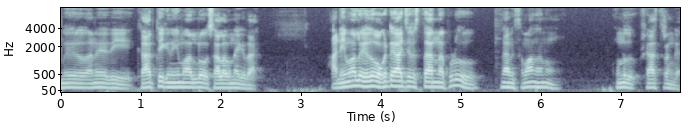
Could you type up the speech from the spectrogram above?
మీరు అనేది కార్తీక నియమాల్లో చాలా ఉన్నాయి కదా. ఆ నియమాల్లో ఏదో ఒకటే ఆచరిస్తా అన్నప్పుడు దానికి సమాధానం ఉండదు శాస్త్రంగా.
